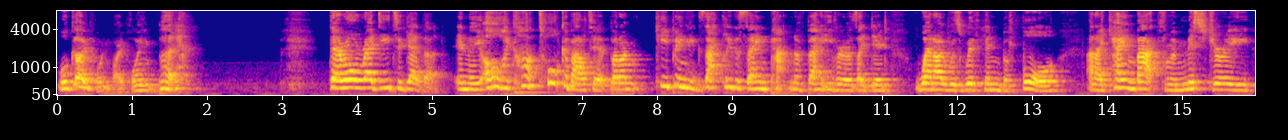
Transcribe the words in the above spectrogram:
we'll go point by point, but they're already together in the, oh, I can't talk about it, but I'm keeping exactly the same pattern of behavior as I did when I was with him before. And I came back from a mystery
